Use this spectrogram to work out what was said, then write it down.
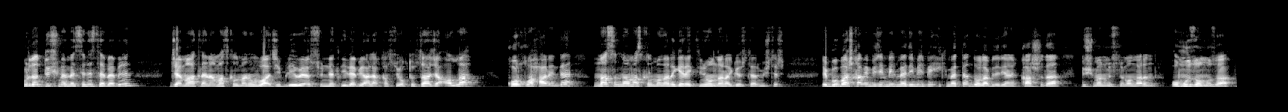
Burada düşmemesinin sebebinin cemaatle namaz kılmanın vacipliği veya sünnetliğiyle bir alakası yoktur. Sadece Allah korku halinde nasıl namaz kılmaları gerektiğini onlara göstermiştir. E bu başka bir bizim bilmediğimiz bir hikmetten de olabilir. Yani karşıda düşman Müslümanların omuz omuza,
